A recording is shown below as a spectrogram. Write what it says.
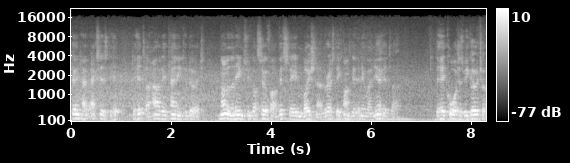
don't have access to, to Hitler. How are they planning to do it? None of the names we've got so far, Witzleben, Leuschner, the rest, they can't get anywhere near Hitler. The headquarters we go to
